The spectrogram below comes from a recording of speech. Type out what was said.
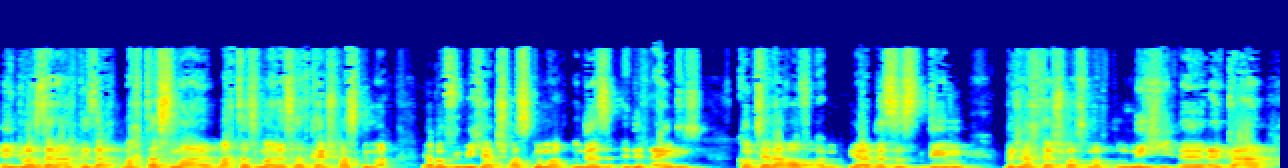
du hast danach gesagt, mach das mal, mach das mal. Das hat keinen Spaß gemacht. Ja, aber für mich hat Spaß gemacht. Und das äh, eigentlich kommt es ja darauf an, ja, dass es dem Betrachter Spaß macht und nicht äh, klar.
